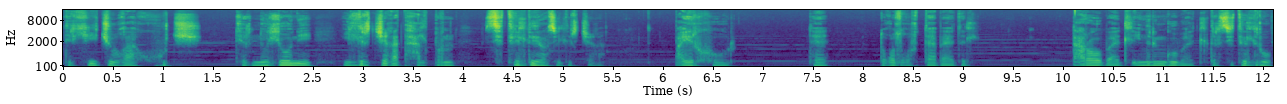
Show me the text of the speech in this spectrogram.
тэр хийж байгаа хүч тэр нөлөөний илэрж байгаа талбар нь сэтгэл дээр бас илэрж байгаа. Баяр хөөр тэ дуулууртай байдал даруй байдал инэрэнгүй байдал тэр сэтгэл рүү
